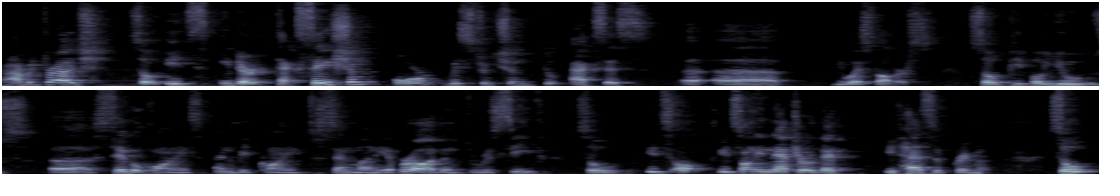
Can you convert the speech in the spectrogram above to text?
arbitrage. So it's either taxation or restriction to access uh, uh, US dollars. So people use uh, stable coins and Bitcoin to send money abroad and to receive. So it's, it's only natural that it has a premium. So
